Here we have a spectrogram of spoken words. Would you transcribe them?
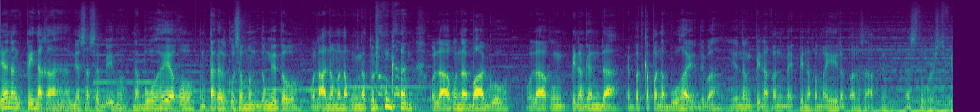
Yan ang pinaka, ano yan sasabihin mo, nabuhay ako, ang tagal ko sa mundong nito, wala naman akong natulungan, wala akong nabago, wala akong pinaganda, eh ba't ka pa nabuhay, di ba? Yun ang pinaka, pinakamahirap para sa akin. That's the worst fear.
